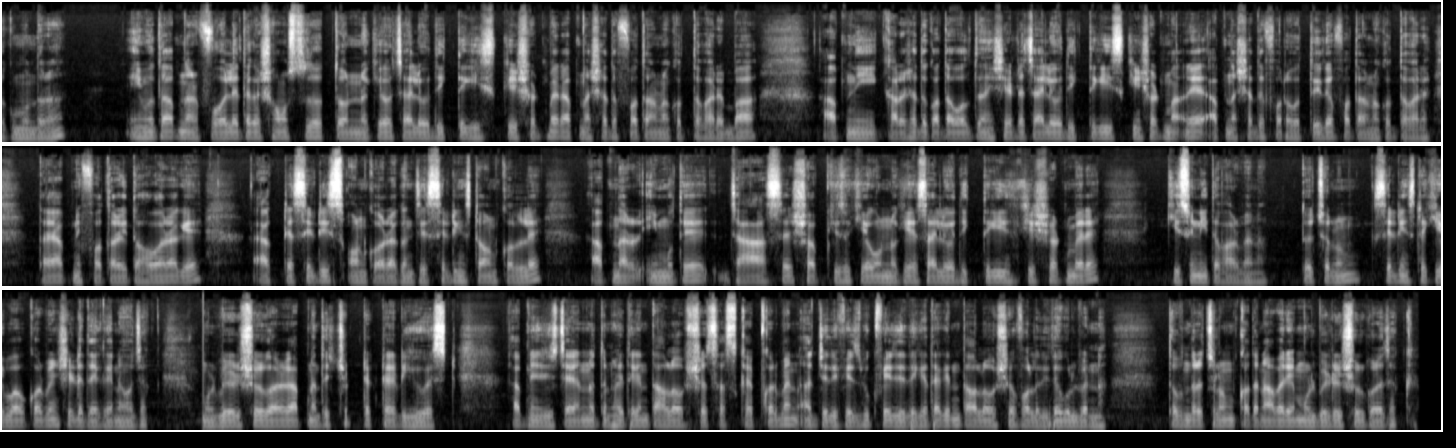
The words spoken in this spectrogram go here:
আলাইকুম বন্ধুরা। এই মতো আপনার ফোনে থাকা সমস্ত তথ্য অন্য কেউ চাইলে ওদিক দিক থেকে স্ক্রিনশট মেরে আপনার সাথে প্রতারণা করতে পারে বা আপনি কারোর সাথে কথা বলতে নেই, সেটা চাইলে ওদিক দিক থেকে স্ক্রিনশট মারে আপনার সাথে পরবর্তীতে প্রতারণা করতে পারে। তাই আপনি প্রতারিত হওয়ার আগে একটা সেটিংস অন করে রাখুন। যে সেটিংসটা অন করলে আপনার ইমুতে যা আছে সব কিছু কেউ অন্য কেউ চাইলে ওদিক দিক থেকে স্ক্রিনশট মেরে কিছু নিতে পারবে না। তো চলুন সেটিংসটা কীভাবে করবেন সেটা দেখে নেওয়া যাক। মূল ভিডিও শুরু করার আপনাদের ছোট্ট একটা রিকোয়েস্ট আপনি যদি চ্যানেল নতুন হয়ে থাকেন তাহলে অবশ্যই সাবস্ক্রাইব করবেন। আর যদি ফেসবুক পেজে দেখে থাকেন তাহলে অবশ্যই ফলো দিতে ভুলবেন না। তো বন্ধুরা চলুন কথা না বাড়িয়ে মূল ভিডিও শুরু করা যাক।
